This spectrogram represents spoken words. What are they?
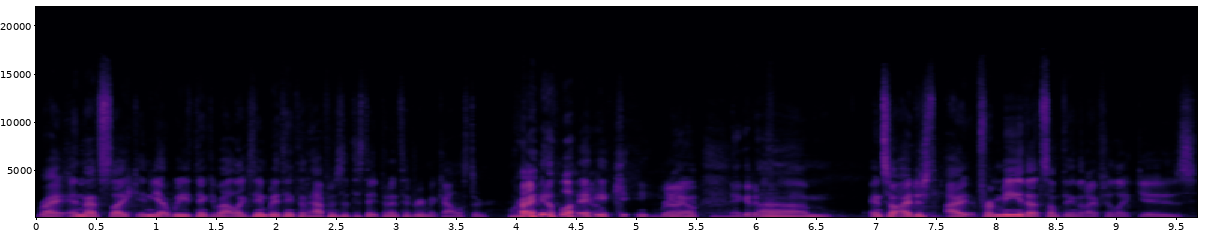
Right. And that's like, and yet we think about like, does anybody think that happens at the state penitentiary in McAlester? Right. like, you know. Negative. Um, and so I just, I for me, that's something that I feel like is,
